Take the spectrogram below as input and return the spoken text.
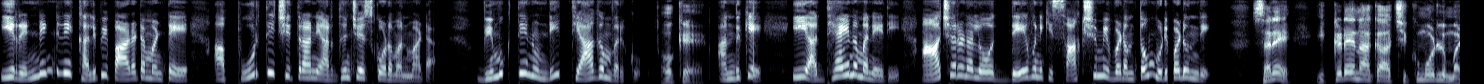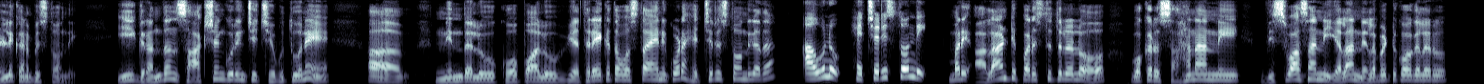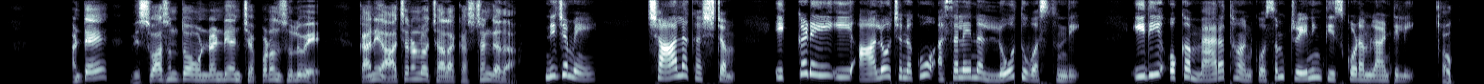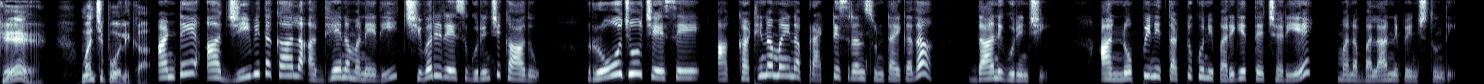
ఈ రెండింటినీ కలిపి పాడటమంటే ఆ పూర్తి చిత్రాన్ని అర్థం చేసుకోవడమన్నమాట విముక్తి నుండి త్యాగం వరకు. ఓకే. అందుకే ఈ అధ్యయనమనేది ఆచరణలో దేవునికి సాక్ష్యమివ్వడంతో ముడిపడుంది. సరే ఇక్కడే నాకు ఆ చిక్కుమోడ్లు మళ్ళీ కనిపిస్తోంది. ఈ గ్రంథం సాక్ష్యం గురించి చెబుతూనే ఆ నిందలు కోపాలు వ్యతిరేకత వస్తాయని కూడా హెచ్చరిస్తోంది కదా? అవును హెచ్చరిస్తోంది. మరి అలాంటి పరిస్థితులలో ఒకరు సహనాన్ని విశ్వాసాన్ని ఎలా నిలబెట్టుకోగలరు? అంటే విశ్వాసంతో ఉండండి అని చెప్పడం సులువే కాని ఆచరణలో చాలా కష్టం గదా. నిజమే చాలా కష్టం. ఇక్కడే ఈ ఆలోచనకు అసలైన లోతు వస్తుంది. ఇది ఒక మ్యారథాన్ కోసం ట్రైనింగ్ తీసుకోవడం లాంటిది. ఓకే మంచి పోలిక. అంటే ఆ జీవితకాల అధ్యయనమనేది చివరి రేసు గురించి కాదు. రోజూ చేసే ఆ కఠినమైన ప్రాక్టీస్ రన్స్ ఉంటాయి కదా దాని గురించి. ఆ నొప్పిని తట్టుకుని పరిగెత్తే చర్యే మన బలాన్ని పెంచుతుంది.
